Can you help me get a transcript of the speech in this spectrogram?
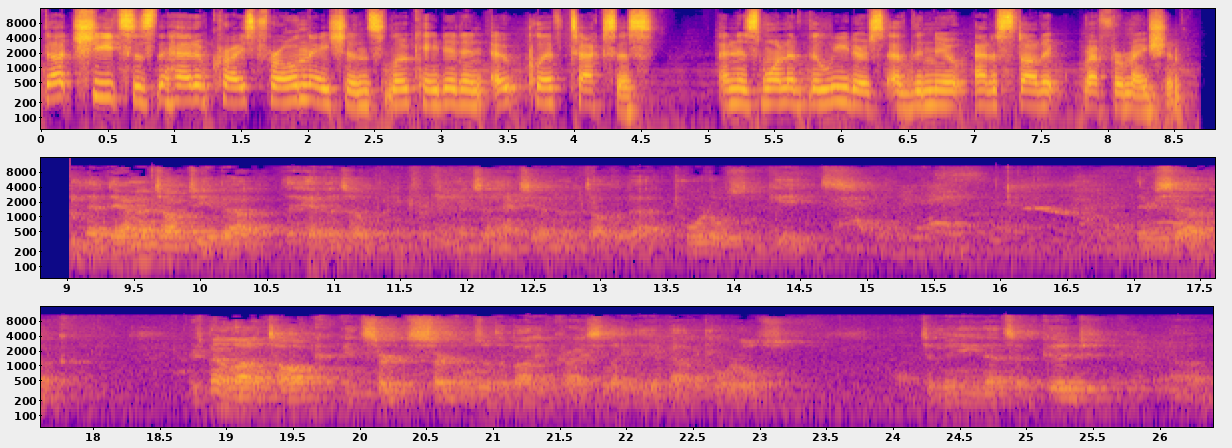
Dutch Sheets is the head of Christ for All Nations, located in Oak Cliff, Texas, and is one of the leaders of the New Apostolic Reformation. Day, I'm going to talk to you about the heavens opening for a few minutes, and actually, I'm going to talk about portals and gates. There's um, there's been a lot of talk in certain circles of the body of Christ lately about portals. Uh, to me, that's a good um,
